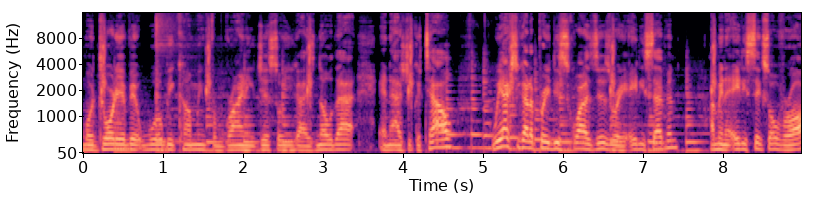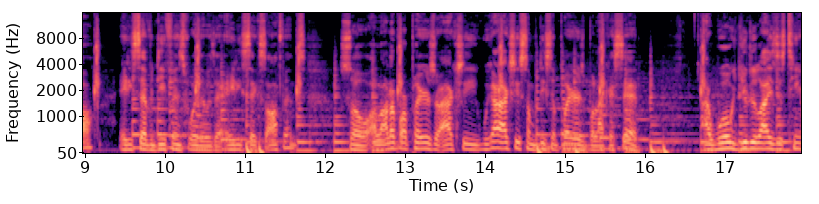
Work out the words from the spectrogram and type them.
Majority of it will be coming from grinding, just so you guys know that. And as you could tell, we actually got a pretty decent squad as is already 87. I mean, an 86 overall. 87 defense, whether it was an 86 offense. So a lot of our players are actually, we got actually some decent players, but like I said, I will utilize this team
